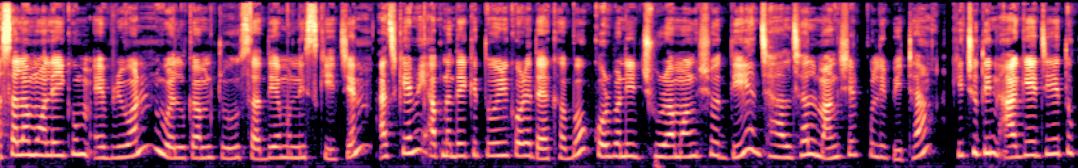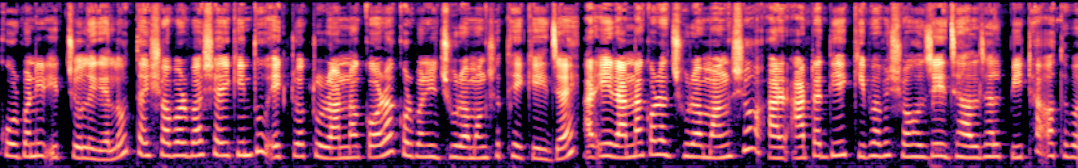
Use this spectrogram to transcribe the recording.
আসসালামু আলাইকুম everyone, welcome to Sadia Munis Kitchen. আজকে আমি আপনাদেরকে তৈরি করে দেখাবো কোরবানির ঝুরা মাংস দিয়ে ঝাল ঝাল মাংসের পুলি পিঠা। কিছুদিন আগে যেহেতু কোরবানির ঈদ চলে গেল, তাই সবার বাসায় কিন্তু একটু একটু রান্না করা কোরবানির ঝুরা মাংস থেকেই যায়। আর এই রান্না করা ঝুরা মাংস আর আটা দিয়ে কীভাবে সহজেই ঝাল ঝাল পিঠা অথবা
